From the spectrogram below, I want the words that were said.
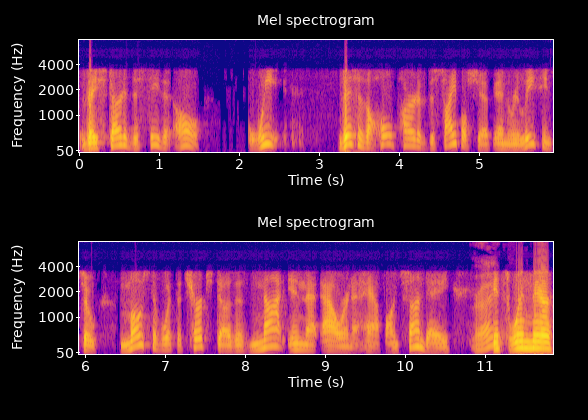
they started to see that oh, we this is a whole part of discipleship and releasing. So most of what the church does is not in that hour and a half on Sunday. Right. It's when they're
